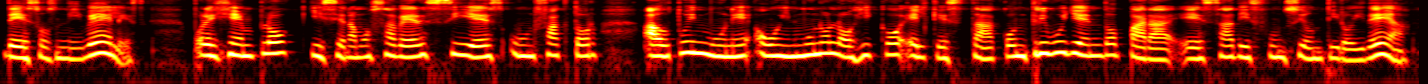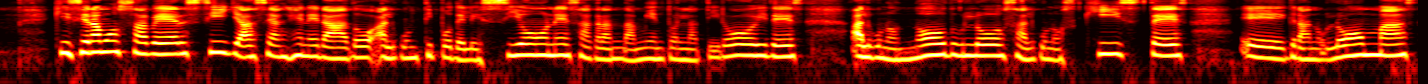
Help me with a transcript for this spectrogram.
de esos niveles. Por ejemplo, quisiéramos saber si es un factor autoinmune o inmunológico el que está contribuyendo para esa disfunción tiroidea. Quisiéramos saber si ya se han generado algún tipo de lesiones, agrandamiento en la tiroides, algunos nódulos, algunos quistes, eh, granulomas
